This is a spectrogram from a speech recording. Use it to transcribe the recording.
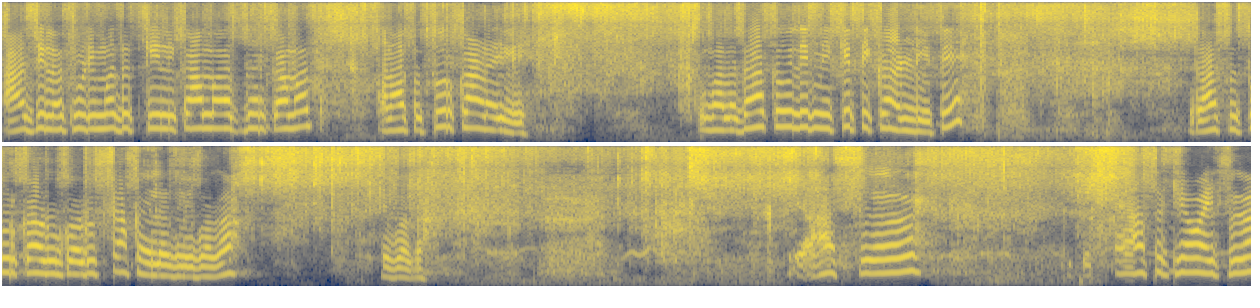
आजीला थोडी मदत केली कामात घरकामात आणि आता तूर काढायले. तुम्हाला दाखवली मी किती काढली ते. तर असं तूर काढून काढून टाकायला लागले बघा. हे बघा. असं असं ठेवायचं.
